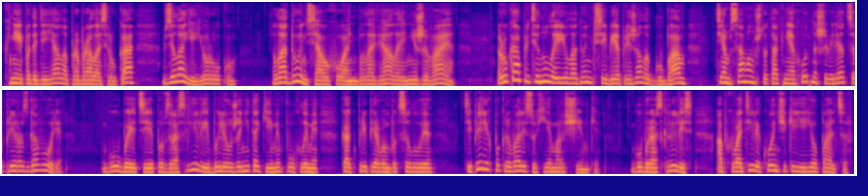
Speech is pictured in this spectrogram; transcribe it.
К ней под одеяло пробралась рука, взяла ее руку. Ладонь Сяохуань была вялая, неживая. Рука притянула ее ладонь к себе, прижала к губам, тем самым, что так неохотно шевелятся при разговоре – Губы эти повзрослели и были уже не такими пухлыми, как при первом поцелуе. Теперь их покрывали сухие морщинки. Губы раскрылись, обхватили кончики ее пальцев.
